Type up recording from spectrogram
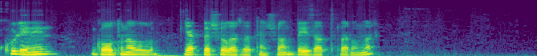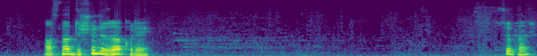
Kulenin gold'unu alalım. Yaklaşıyorlar zaten şu an. Base attılar onlar. Aslında düşürürüz ha kuleyi. Süper.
